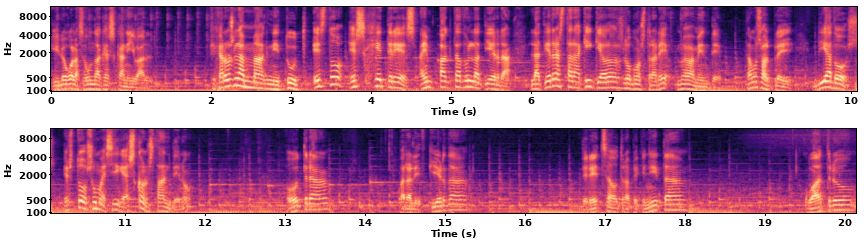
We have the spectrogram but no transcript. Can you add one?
Y luego la segunda que es caníbal Fijaros la magnitud Esto es G3, ha impactado en la Tierra La Tierra estará aquí que ahora os lo mostraré nuevamente Damos al play Día 2, esto suma y sigue, es constante, ¿no? Otra para la izquierda. Derecha otra pequeñita. Cuatro.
